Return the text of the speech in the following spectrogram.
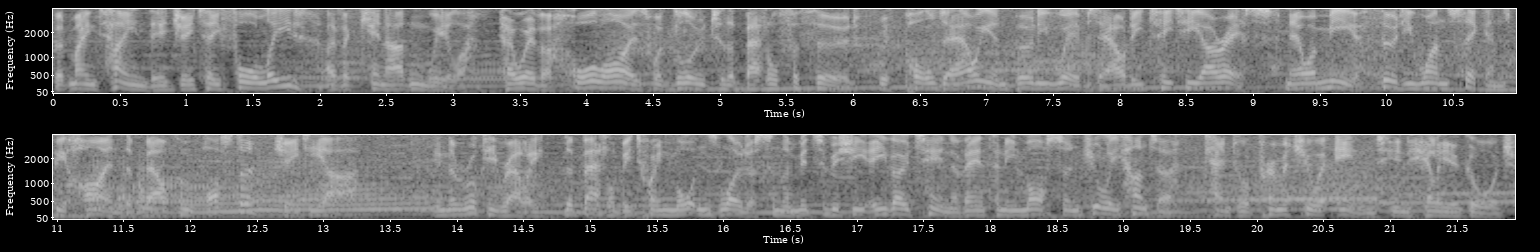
but maintained their GT4 lead over Kennard and Wheeler. However, all eyes were glued to the battle for third, with Paul Dowie and Bernie Webb's Audi TTRS now a mere 31 seconds behind the Balcombe Foster GTR. In the rookie rally, the battle between Morton's Lotus and the Mitsubishi Evo 10 of Anthony Moss and Julie Hunter came to a premature end in Hellyer Gorge.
